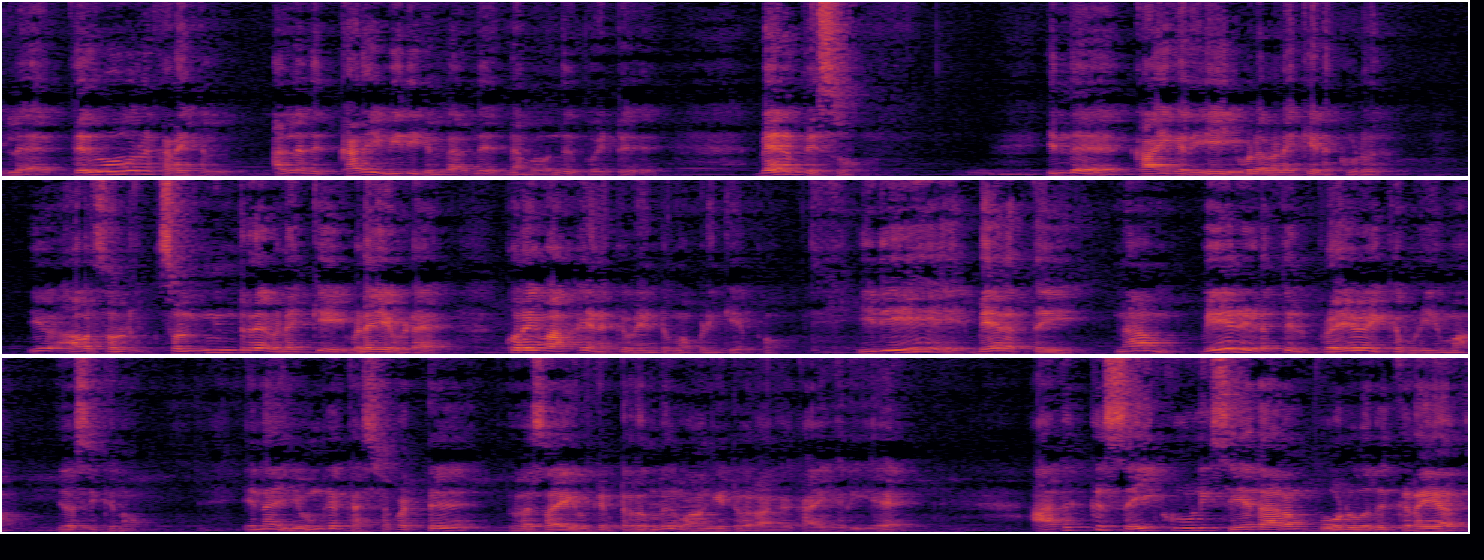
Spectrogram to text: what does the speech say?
இல்லை தெருவோர கடைகள் அல்லது கடை வீதிகளில் வந்து நம்ம வந்து போயிட்டு பேரம் பேசுவோம். இந்த காய்கறியை இவ்வளோ விலைக்கு எனக்கு கொடு. அவர் சொல் சொல்கின்ற விலைக்கு விலையை விட குறைவாக எனக்கு வேண்டும் அப்படின்னு கேட்போம். இதே பேரத்தை நாம் வேறு இடத்தில் பிரயோகிக்க முடியுமா? யோசிக்கணும். ஏன்னா இவங்க கஷ்டப்பட்டு விவசாயிகள்கிட்ட இருந்து வாங்கிட்டு வராங்க காய்கறியை. அதுக்கு செய்கூலி சேதாரம் போடுவது கிடையாது.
